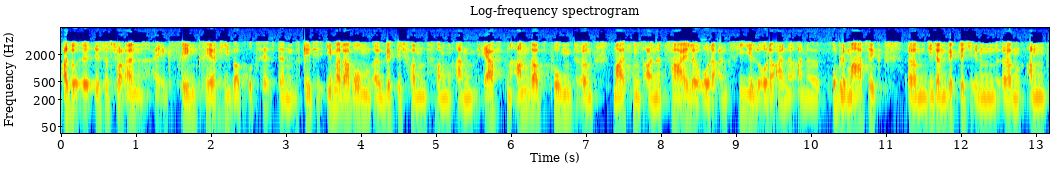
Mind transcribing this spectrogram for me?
Also äh, es ist schon ein, ein, extrem kreativer Prozess, denn es geht immer darum, äh, wirklich von, von einem ersten Ansatzpunkt, ähm, meistens eine Zeile oder ein Ziel oder eine, eine Problematik, ähm, die dann wirklich in, ähm, an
